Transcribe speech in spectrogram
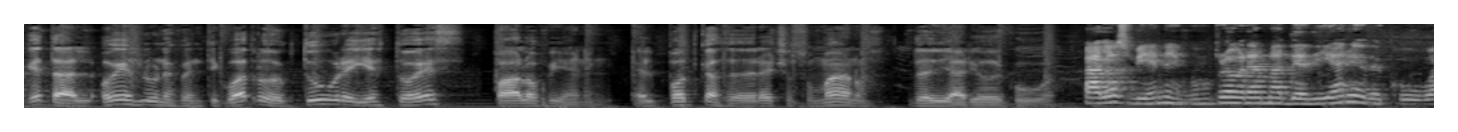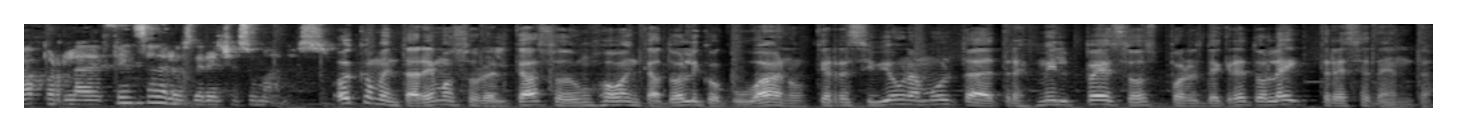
¿qué tal? Hoy es lunes 24 de octubre y esto es Palos Vienen, el podcast de derechos humanos de Diario de Cuba. Palos Vienen, un programa de Diario de Cuba por la defensa de los derechos humanos. Hoy comentaremos sobre el caso de un joven católico cubano que recibió una multa de 3 mil pesos por el decreto ley 370.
